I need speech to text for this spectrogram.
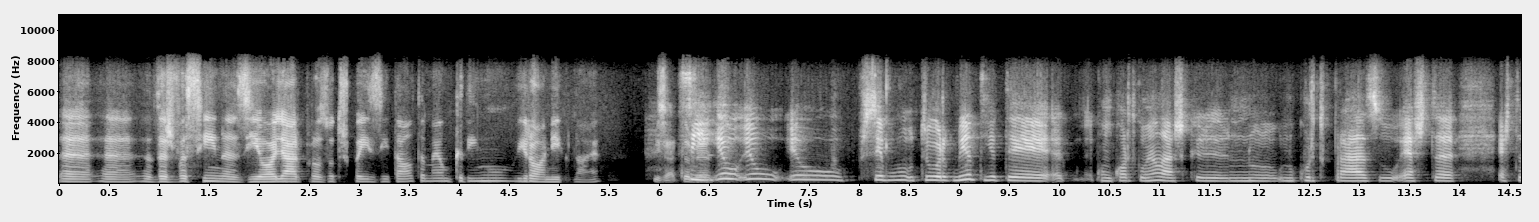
uh, uh, das vacinas e a olhar para os outros países e tal, também é um bocadinho irónico, não é? Exatamente. Sim, eu, eu, eu, percebo o teu argumento e até eh, concordo com ele. Acho que no, no curto prazo esta, este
